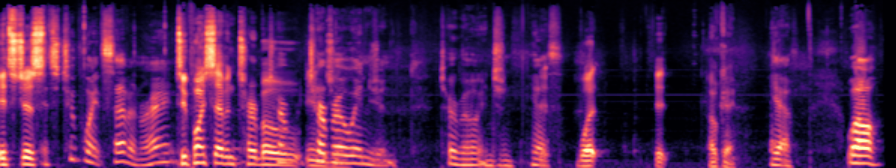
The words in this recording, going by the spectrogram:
It's just It's 2.7, right? 2.7 turbo Tur- engine. turbo engine. Turbo engine. Yes. What? Okay. Yeah. Well,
